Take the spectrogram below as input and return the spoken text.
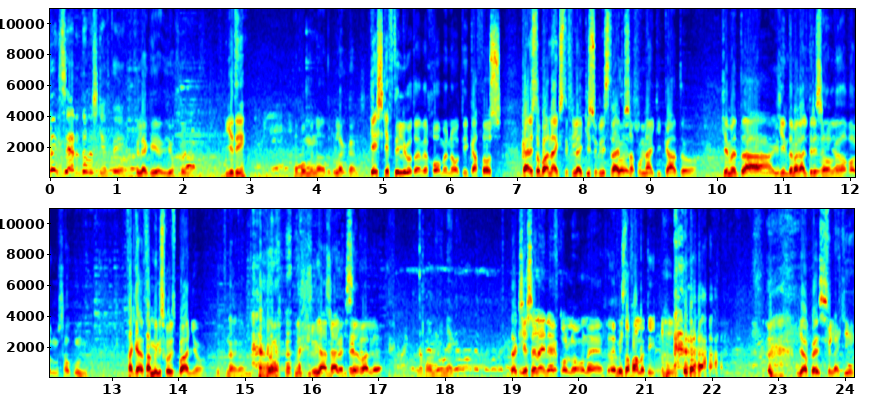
Δεν ξέρω, δεν το έχω σκεφτεί. Φυλακή για δύο χρόνια. Γιατί; Επόμενα, το πλάκα κάνεις. Και έχεις σκεφτεί λίγο το ενδεχόμενο ότι καθώς κάνεις τον πανάκι στη φυλακή σου, γλιστράει το Βάζεις- σαπουνάκι κάτω και μετά γίνεται μεγαλύτερη Δεν θα- Δεν θα ζημιά. βάλουμε σαπούνι. Θα, κα- θα μείνεις χωρίς μπάνιο; Τι να κάνουμε. Η ανάγκη σε έβαλε. Να πάω με γυναίκα. Εντάξει, Για σένα είναι εύκολο, ναι. Εμείς θα φάμε τι. Για πες. Φυλακή.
